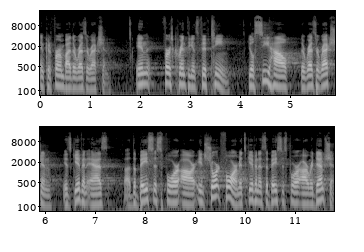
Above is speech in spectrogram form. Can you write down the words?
and confirmed by the resurrection. In 1 Corinthians 15, you'll see how the resurrection is given as uh, the basis for our, in short form, it's given as the basis for our redemption.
